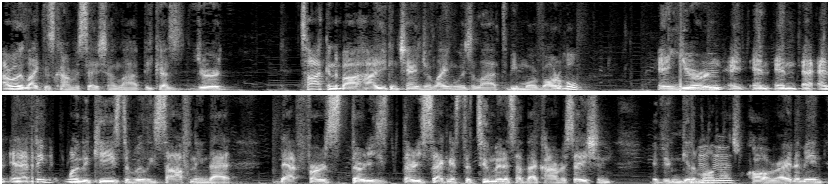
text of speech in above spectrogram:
I really like this conversation a lot because you're talking about how you can change your language a lot to be more vulnerable. And you're mm-hmm. and, and, and and I think one of the keys to really softening that that first 30, 30 seconds to two minutes of that conversation if you can get them mm-hmm. on that call, right? I mean,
